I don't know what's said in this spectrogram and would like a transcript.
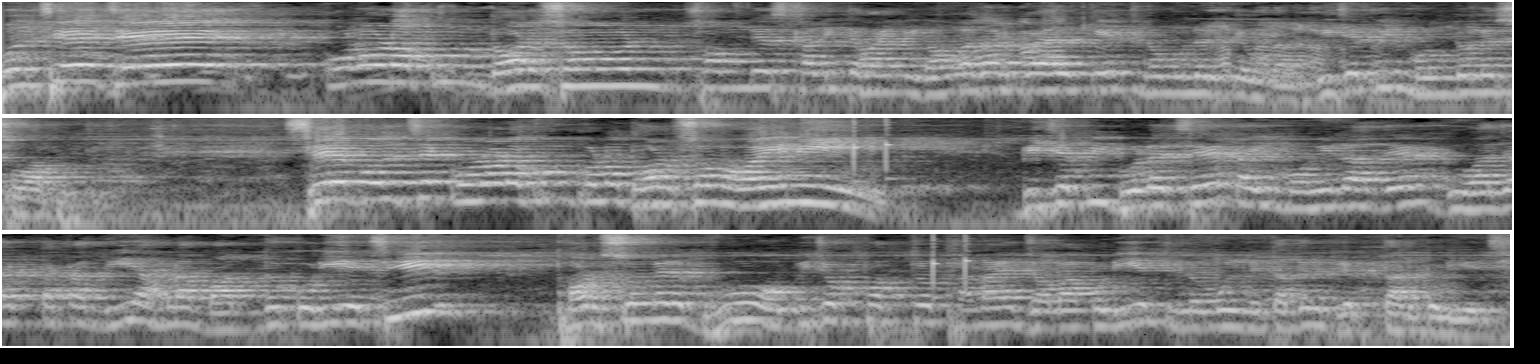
বলছে যে কোন রকম ধর্ষণ সন্দেশ খালিতে হয়নি। গঙ্গাধর কয়ালকে তৃণমূলের কেউ না বিজেপির মন্ডলের সভাপতি। সে বলছে কোন রকম কোনো ধর্ষণ হয়নি। বিজেপি বলেছে তাই মহিলাদের দু হাজার টাকা দিয়ে আমরা বাধ্য করিয়েছি। ধর্ষণের ভুয়ো অভিযোগপত্র থানায় জমা করিয়ে তৃণমূল নেতাদের গ্রেপ্তার করিয়েছি।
